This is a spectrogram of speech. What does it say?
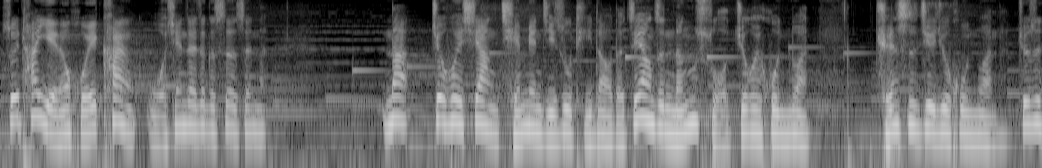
所以他也能回看我现在这个色身呢、那就会像前面集数提到的这样子，能所就会混乱，全世界就混乱了，就是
